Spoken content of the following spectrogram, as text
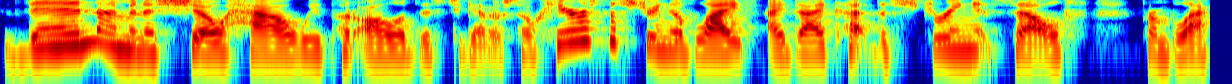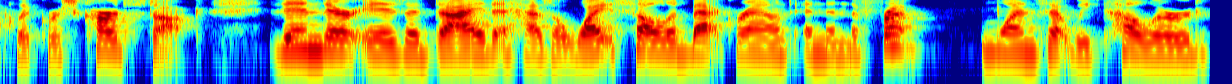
Then I'm going to show how we put all of this together. So here's the string of lights. I die cut the string itself from black licorice cardstock. Then there is a die that has a white solid background and then the front ones that we colored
